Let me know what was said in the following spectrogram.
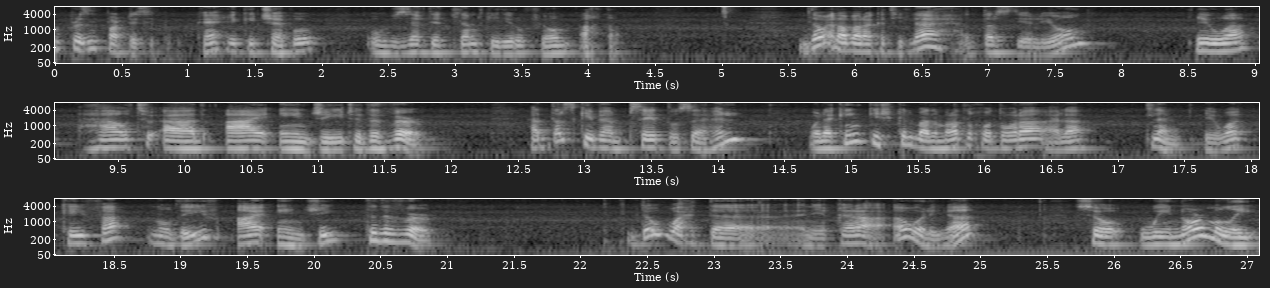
والpresent participle اوكي حيت كيتشابهوا وبزاف ديال التلامذ كيديروا فيهم اخطاء نبداو على بركة الله الدرس ديال اليوم اللي هو how to add ing to the verb. هاد الدرس كيبان بسيط وسهل ولكن كيشكل بعض المرات الخطورة على التلامذ اللي هو كيف نضيف ing to the verb. نبداو بواحد آه، يعني قراءة أولية. So we normally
